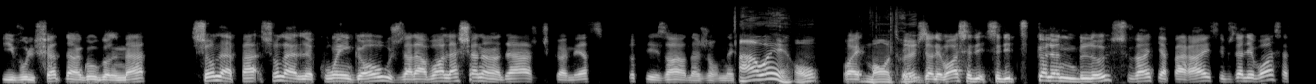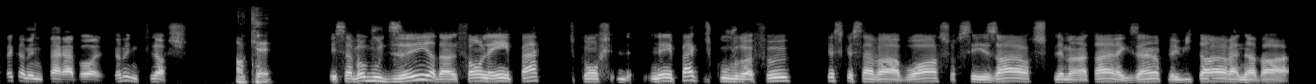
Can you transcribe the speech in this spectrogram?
puis vous le faites dans Google Maps, sur, la, sur le coin gauche, vous allez avoir l'achalandage du commerce toutes les heures de la journée. Ah ouais? Oh, ouais. Bon truc. vous allez voir, c'est des, des, petites colonnes bleues souvent qui apparaissent. Et vous allez voir, ça fait comme une parabole, comme une cloche. OK. Et ça va vous dire, dans le fond, l'impact du, l'impact du couvre-feu. Qu'est-ce que ça va avoir sur ces heures supplémentaires, exemple, 8 heures à 9 heures?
